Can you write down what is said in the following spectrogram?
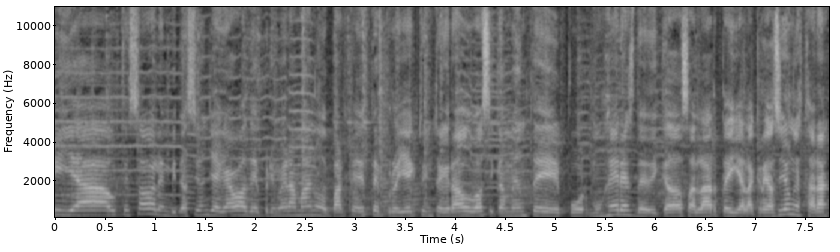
Y ya usted sabe, la invitación llegaba de primera mano de parte de este proyecto integrado básicamente por mujeres dedicadas al arte y a la creación. Estarán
